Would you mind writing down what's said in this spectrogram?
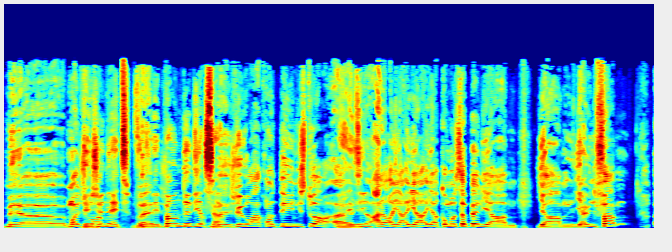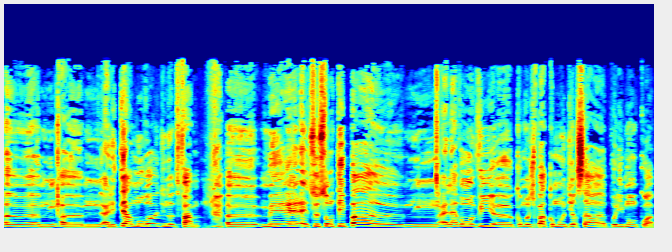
mais euh, moi je Des jeunettes, vous n'avez pas honte de dire ça. Je vais vous raconter une histoire. Euh, alors, il y a, y, a, y a- comment ça s'appelle? Il y a, il y, a, il y a une femme. Euh, euh, elle était amoureuse d'une autre femme, euh, mais elle, elle se sentait pas. euh, elle avait envie, euh, comment je sais pas comment dire ça euh, poliment quoi.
